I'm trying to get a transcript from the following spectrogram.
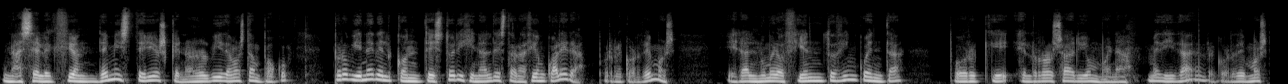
Una selección de misterios que no lo olvidemos tampoco, proviene del contexto original de esta oración. ¿Cuál era? Pues recordemos, era el número 150 porque el rosario en buena medida, recordemos,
